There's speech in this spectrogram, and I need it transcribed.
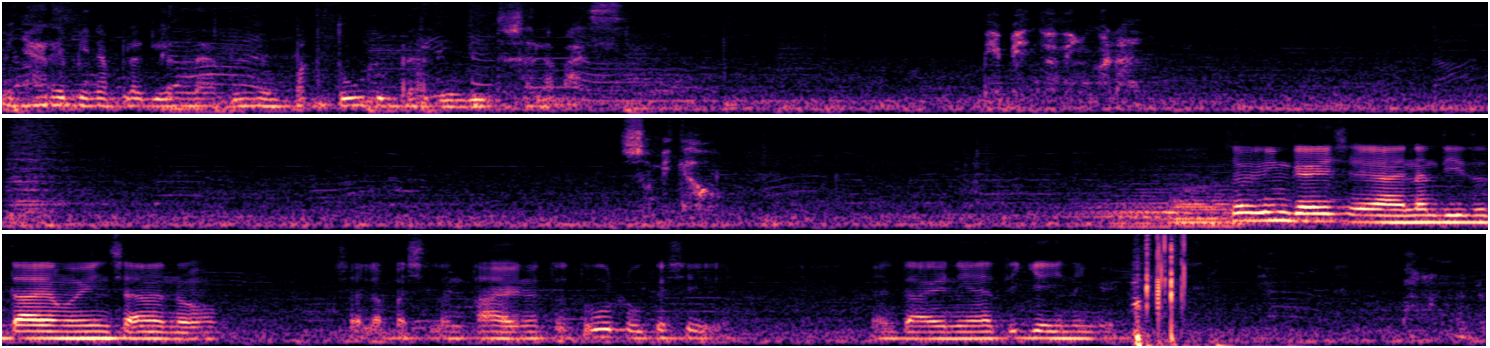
Kunyari, binablog lang natin yung pagtulog natin dito sa labas. Pipindutin ko na. Sumigaw. So yun guys, ayan, nandito tayo ngayon sa ano, sa labas lang tayo natutulog kasi yan tayo ni Ate Jay na ngayon. Parang ano,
